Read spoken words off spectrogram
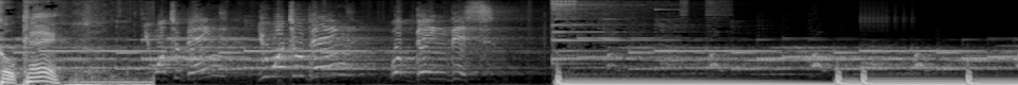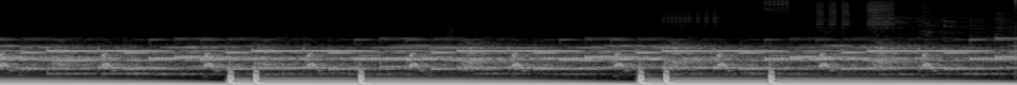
Cocaine. You want to bang? You want to bang? Well, bang this.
